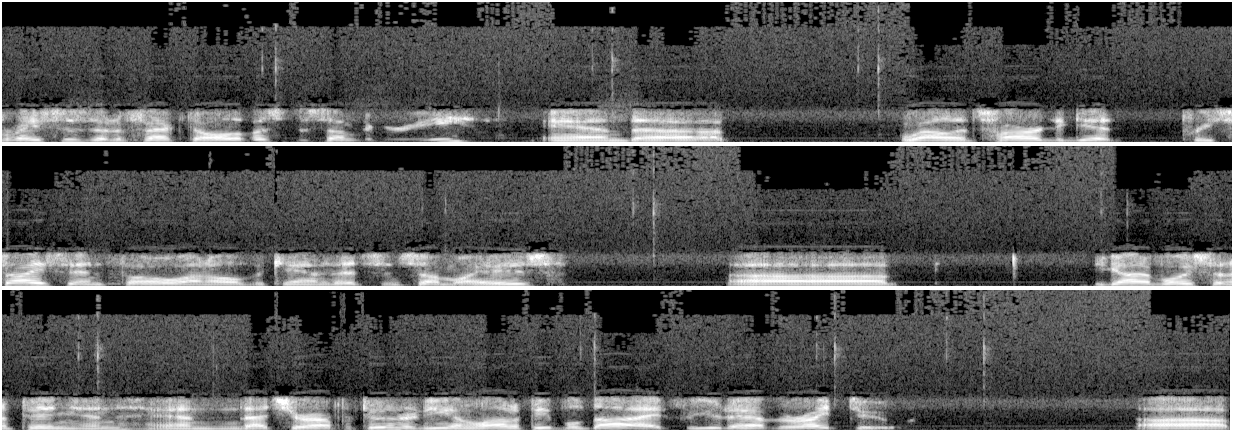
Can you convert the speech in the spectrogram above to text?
races that affect all of us to some degree. And uh, while it's hard to get precise info on all the candidates in some ways, uh, you got to voice an opinion, and that's your opportunity. And a lot of people died for you to have the right to. Uh,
